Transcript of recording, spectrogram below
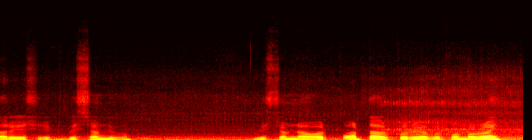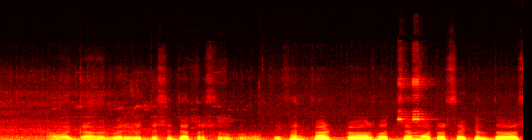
দাঁড়িয়ে এসে একটু বিশ্রাম নেব। বিশ্রাম নেওয়ার পর তারপরে আবার পুনরায় আমার গ্রামের বাড়ির উদ্দেশ্যে যাত্রা শুরু করব। এখানকার টোল হচ্ছে মোটর সাইকেল দশ।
